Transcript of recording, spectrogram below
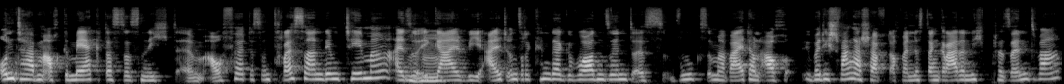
und haben auch gemerkt, dass das nicht ähm, aufhört, das Interesse an dem Thema. Also mhm. egal wie alt unsere Kinder geworden sind, es wuchs immer weiter und auch über die Schwangerschaft, auch wenn es dann gerade nicht präsent war.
